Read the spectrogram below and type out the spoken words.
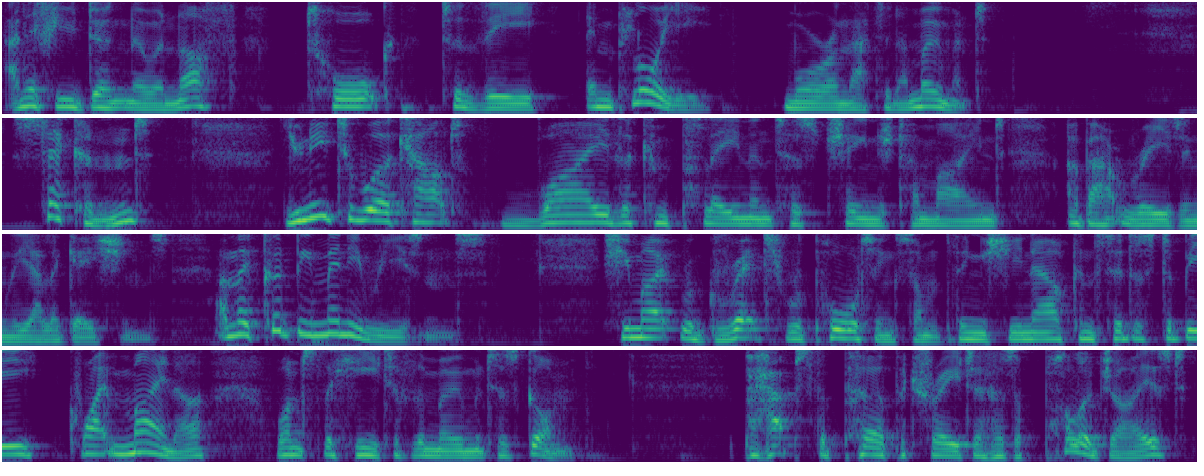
And if you don't know enough, talk to the employee. More on that in a moment. Second, you need to work out why the complainant has changed her mind about raising the allegations. And there could be many reasons. She might regret reporting something she now considers to be quite minor once the heat of the moment has gone. Perhaps the perpetrator has apologised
